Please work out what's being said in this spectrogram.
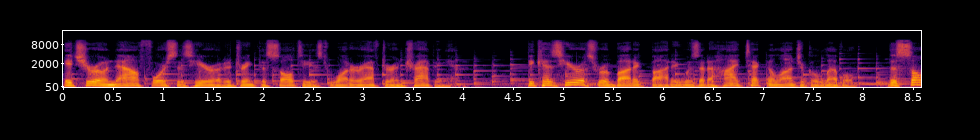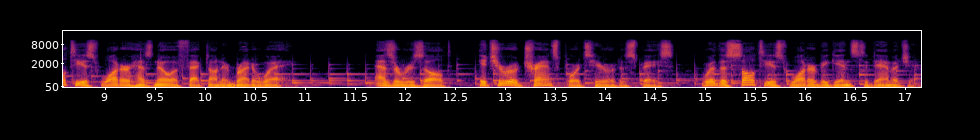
Ichiro now forces Hiro to drink the saltiest water after entrapping him. Because Hiro's robotic body was at a high technological level, the saltiest water has no effect on him right away. As a result, Ichiro transports Hiro to space, where the saltiest water begins to damage him.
